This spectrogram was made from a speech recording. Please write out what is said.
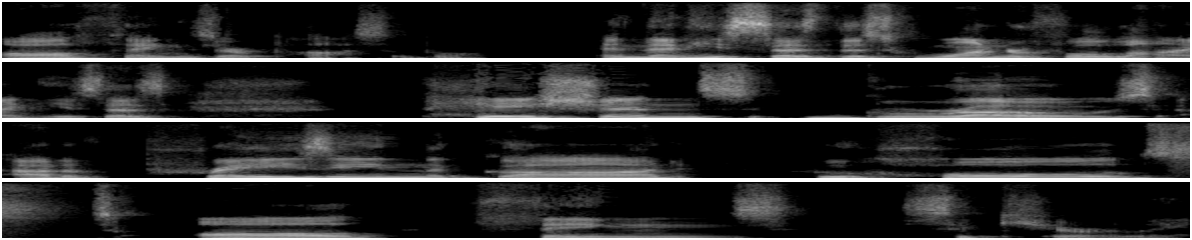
all things are possible. And then he says this wonderful line He says, Patience grows out of praising the God who holds all things securely.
